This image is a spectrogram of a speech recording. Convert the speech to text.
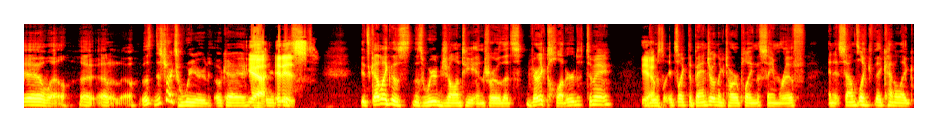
yeah, well, I, I don't know. This, this track's weird. Okay. Yeah, it it's- is. It's got like this this weird jaunty intro that's very cluttered to me. Yeah, There's, it's like the banjo and the guitar playing the same riff, and it sounds like they kind of like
